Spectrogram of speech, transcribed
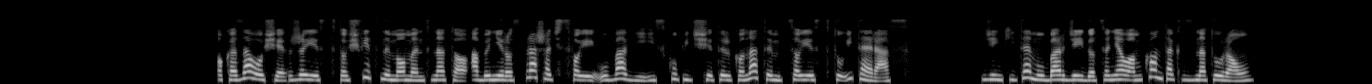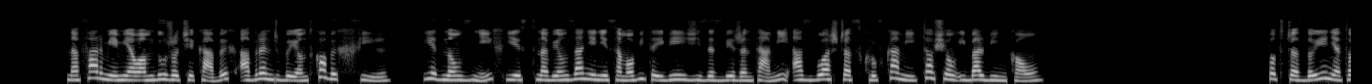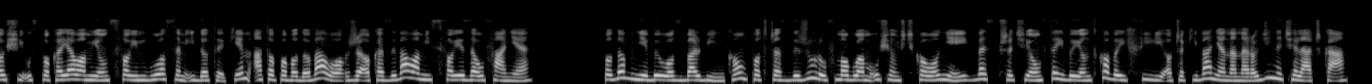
Okazało się, że jest to świetny moment na to, aby nie rozpraszać swojej uwagi i skupić się tylko na tym, co jest tu i teraz. Dzięki temu bardziej doceniałam kontakt z naturą. Na farmie miałam dużo ciekawych, a wręcz wyjątkowych chwil. Jedną z nich jest nawiązanie niesamowitej więzi ze zwierzętami, a zwłaszcza z krówkami, Tosią i Balbinką. Podczas dojenia Tosi uspokajałam ją swoim głosem i dotykiem, a to powodowało, że okazywała mi swoje zaufanie. Podobnie było z Balbinką, podczas dyżurów mogłam usiąść koło niej, wesprzeć ją w tej wyjątkowej chwili oczekiwania na narodziny cielaczka.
